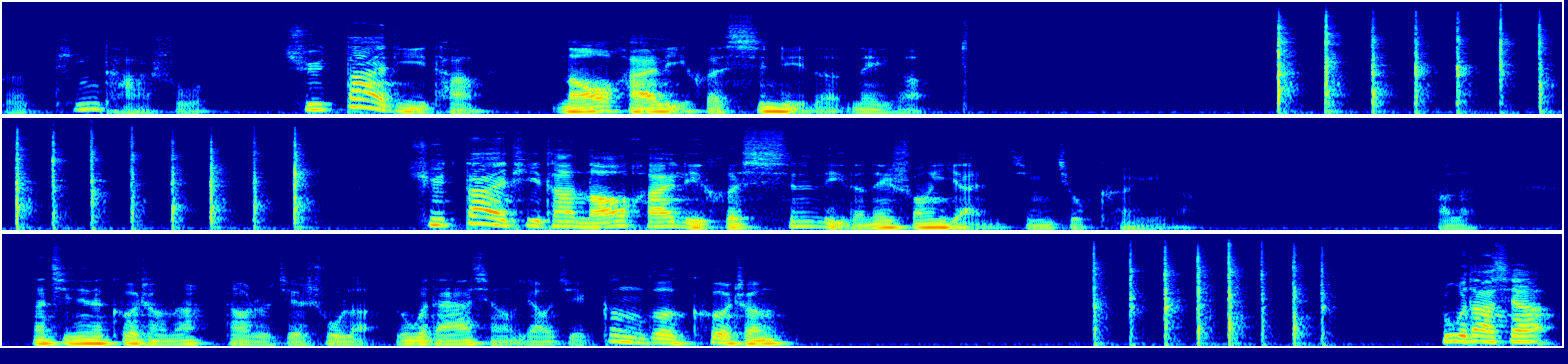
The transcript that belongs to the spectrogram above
得听他说，去代替他脑海里和心里的那个。去代替他脑海里和心里的那双眼睛就可以了。好了，那今天的课程呢，到这结束了。如果大家想了解更多的课程，如果大家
